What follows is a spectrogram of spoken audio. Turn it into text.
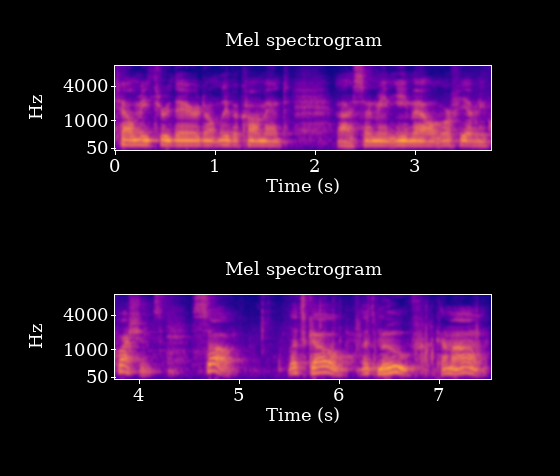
tell me through there. Don't leave a comment. Uh, send me an email or if you have any questions. So, let's go. Let's move. Come on.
